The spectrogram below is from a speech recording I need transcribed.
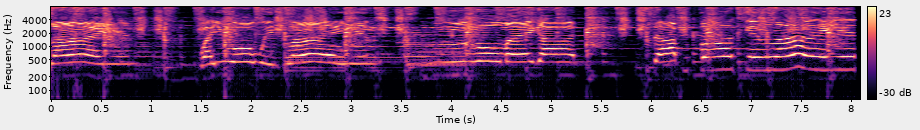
lying? Why you always lying? Mm, oh my god, stop fucking lying.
